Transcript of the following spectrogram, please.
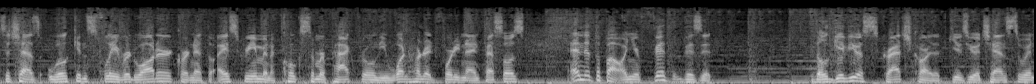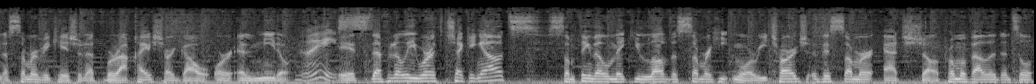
such as Wilkins flavored water, Cornetto ice cream, and a Coke summer pack for only 149 pesos. And ito pa, on your fifth visit, They'll give you a scratch card that gives you a chance to win a summer vacation at Boracay, Siargao, or El Nido. Nice. It's definitely worth checking out. Something that'll make you love the summer heat more. Recharge this summer at Shell. Promo valid until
